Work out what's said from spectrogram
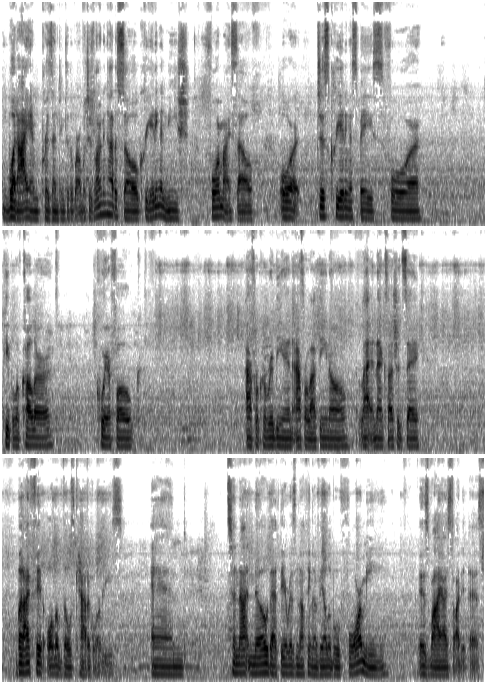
what I am presenting to the world, which is learning how to sew, creating a niche for myself or just creating a space for people of color, queer folk, Afro-Caribbean, Afro-Latino, Latinx, I should say. But I fit all of those categories. And to not know that there is nothing available for me is why I started this.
